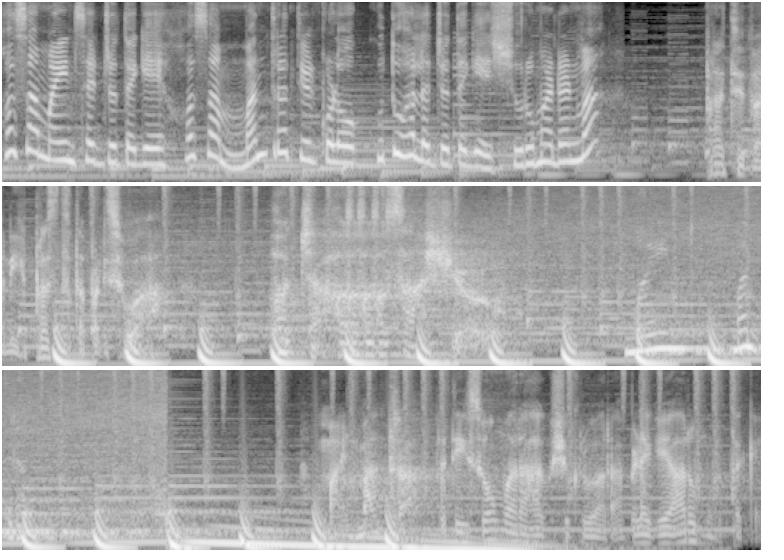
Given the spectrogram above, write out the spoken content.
ಹೊಸ ಮೈಂಡ್ ಸೆಟ್ ಜೊತೆಗೆ ಹೊಸ ಮಂತ್ರ ತಿಳ್ಕೊಳ್ಳೋ ಕುತೂಹಲ ಜೊತೆಗೆ ಶುರು ಮಾಡೋಣ ಪ್ರತಿಧ್ವನಿ ಪ್ರಸ್ತುತಪಡಿಸುವ ಮಂತ್ರ ಪ್ರತಿ ಸೋಮವಾರ ಹಾಗೂ ಶುಕ್ರವಾರ ಬೆಳಗ್ಗೆ ಆರು ಮೂವತ್ತಕ್ಕೆ.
